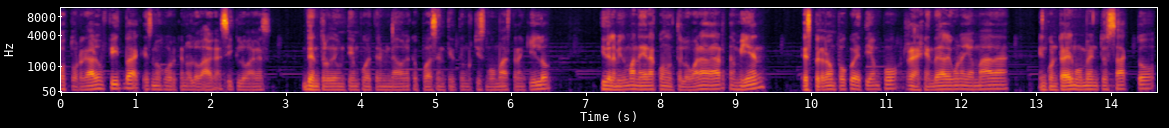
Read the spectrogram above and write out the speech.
otorgar un feedback, es mejor que no lo hagas y que lo hagas dentro de un tiempo determinado en el que puedas sentirte muchísimo más tranquilo. Y de la misma manera, cuando te lo van a dar también, esperar un poco de tiempo, reagendar alguna llamada, encontrar el momento exacto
